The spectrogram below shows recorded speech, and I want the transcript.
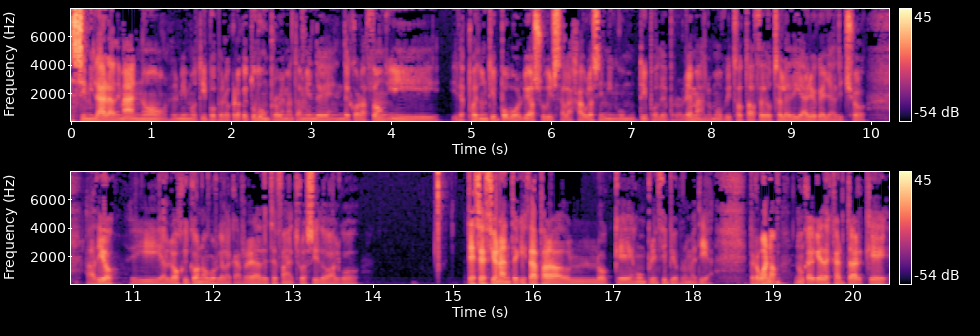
similar además, no el mismo tipo, pero creo que tuvo un problema también de, de corazón y, y después de un tiempo volvió a subirse a la jaula sin ningún tipo de problema. Lo hemos visto hasta hace dos telediarios que ya ha dicho adiós. Y es lógico, ¿no? Porque la carrera de Stefan Struth ha sido algo decepcionante quizás para lo que en un principio prometía. Pero bueno, nunca hay que descartar que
